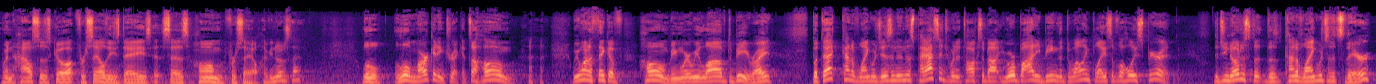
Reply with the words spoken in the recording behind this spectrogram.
when houses go up for sale these days, it says home for sale. Have you noticed that? Little, a little marketing trick. It's a home. we want to think of home being where we love to be, right? But that kind of language isn't in this passage when it talks about your body being the dwelling place of the Holy Spirit. Did you notice the, the kind of language that's there?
